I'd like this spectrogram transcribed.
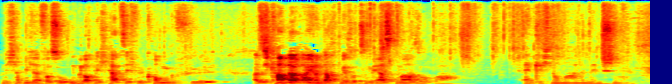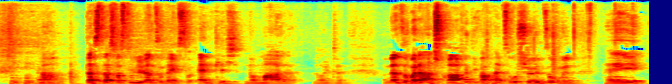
und ich habe mich einfach so unglaublich herzlich willkommen gefühlt. Also ich kam da rein und dachte mir so zum ersten Mal so, oh, endlich normale Menschen. Ja, das ist das, was du dir dann so denkst, so endlich normale Leute. Und dann so bei der Ansprache, die war halt so schön so mit, hey,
